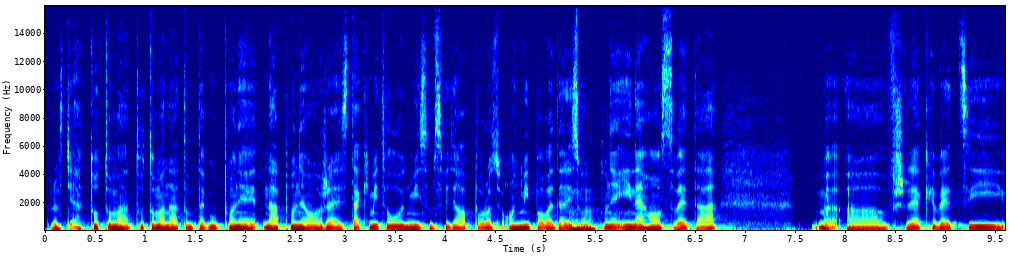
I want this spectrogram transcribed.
Proste, a toto ma, toto ma na tom tak úplne naplňalo, že aj s takýmito ľuďmi som si vedela porozprávať. Oni mi povedali mm-hmm. z mhm. úplne iného sveta uh, všelijaké veci.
